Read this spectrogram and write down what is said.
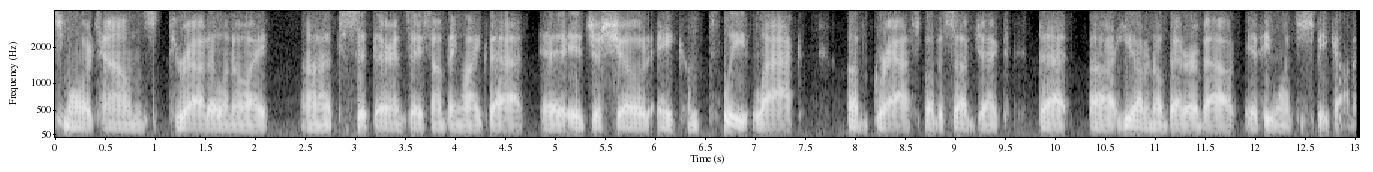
smaller towns throughout Illinois uh, to sit there and say something like that. Uh, it just showed a complete lack of grasp of a subject that uh, he ought to know better about if he wants to speak on it.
